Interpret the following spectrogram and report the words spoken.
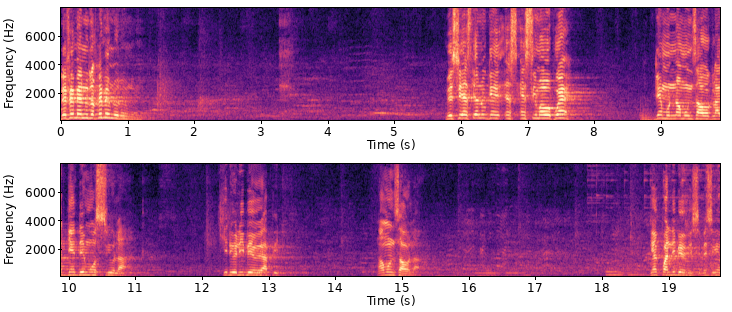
Levez nous, levez nous. Monsieur, est-ce que nous avons un instrument au point? Il y a des gens qui ont des démons là. Qui doivent libérer rapide? Dans le monde là. Il y a pas libérer, monsieur. Il y a-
